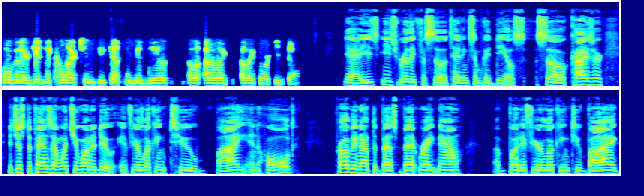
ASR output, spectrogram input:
over there getting the collections. He's got some good deals. I, I like, I like the work he's doing. Yeah, he's he's really facilitating some good deals. So Kaiser, it just depends on what you want to do. If you're looking to buy and hold, probably not the best bet right now. Uh, but if you're looking to buy,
